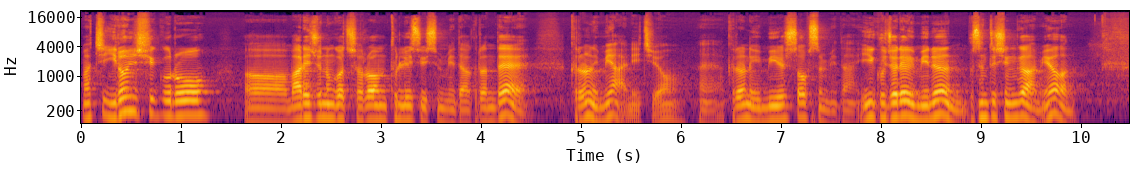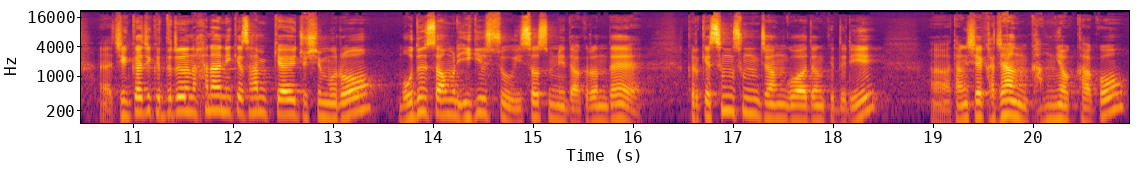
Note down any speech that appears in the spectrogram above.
마치 이런 식으로 어, 말해주는 것처럼 들릴 수 있습니다. 그런데 그런 의미 아니죠. 예, 그런 의미일 수 없습니다. 이 구절의 의미는 무슨 뜻인가 하면 예, 지금까지 그들은 하나님께서 함께하여 주심으로 모든 싸움을 이길 수 있었습니다. 그런데 그렇게 승승장구하던 그들이 어, 당시에 가장 강력하고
